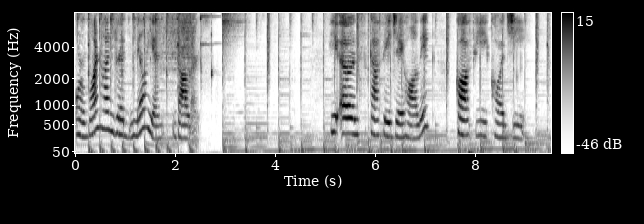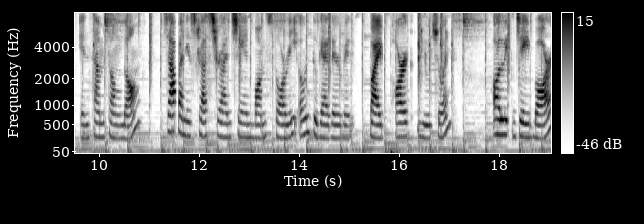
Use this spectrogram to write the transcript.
or 100 million dollars. He owns Cafe J-Holic, Coffee Koji in Samsung-dong, Japanese restaurant chain Bomb Story owned together with by Park Yoo-chun, Holic J Bar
